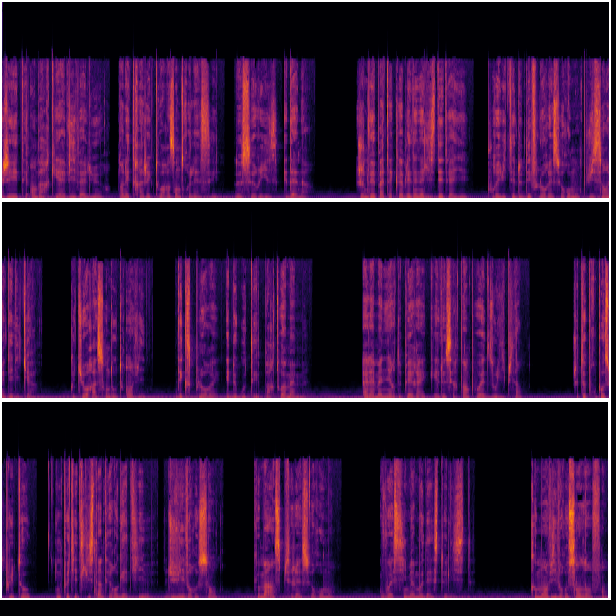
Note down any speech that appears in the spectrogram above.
j'ai été embarquée à vive allure dans les trajectoires entrelacées de Cerise et d'Anna. Je ne vais pas t'accabler d'analyses détaillées pour éviter de déflorer ce roman puissant et délicat que tu auras sans doute envie d'explorer et de goûter par toi-même. À la manière de Pérec et de certains poètes oulipiens, je te propose plutôt une petite liste interrogative du vivre sans que m'a inspiré ce roman. Voici ma modeste liste. Comment vivre sans enfant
